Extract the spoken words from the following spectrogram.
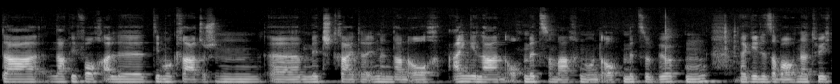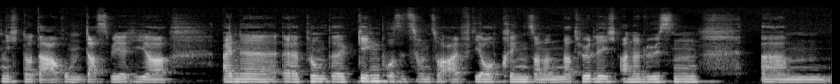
da nach wie vor auch alle demokratischen äh, MitstreiterInnen dann auch eingeladen, auch mitzumachen und auch mitzuwirken. Da geht es aber auch natürlich nicht nur darum, dass wir hier eine äh, plumpe Gegenposition zur AfD auch bringen, sondern natürlich Analysen ähm,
